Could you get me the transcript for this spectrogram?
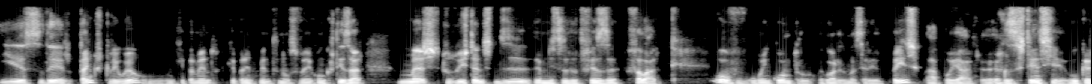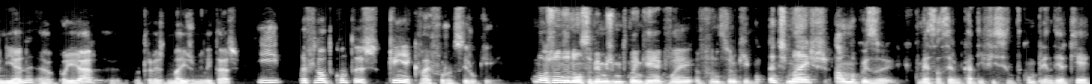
ia ceder tanques, creio eu, um equipamento que aparentemente não se veio a concretizar, mas tudo isto antes de a Ministra da Defesa falar. Houve o encontro agora de uma série de países a apoiar a resistência ucraniana, a apoiar eh, através de meios militares e, afinal de contas, quem é que vai fornecer o quê? Nós ainda não sabemos muito bem quem é que vai fornecer o quê. Bom, antes de mais, há uma coisa que começa a ser um bocado difícil de compreender, que é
